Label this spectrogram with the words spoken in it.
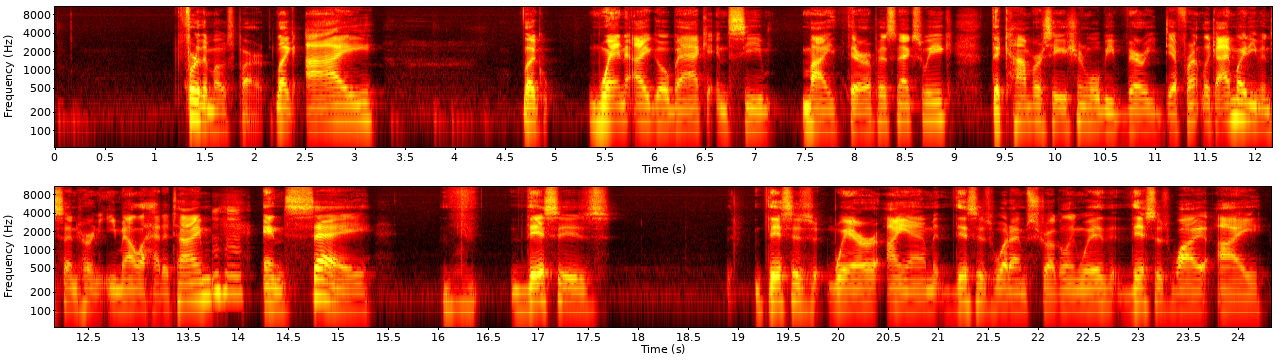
for the most part. Like I like when I go back and see my therapist next week, the conversation will be very different. Like I might even send her an email ahead of time mm-hmm. and say this is this is where I am. This is what I'm struggling with. This is why I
